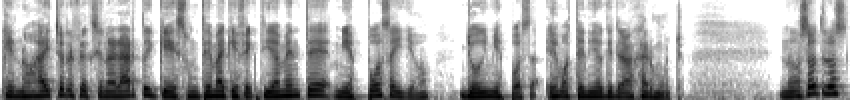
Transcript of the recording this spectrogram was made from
que nos ha hecho reflexionar harto y que es un tema que efectivamente mi esposa y yo, yo y mi esposa, hemos tenido que trabajar mucho. Nosotros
